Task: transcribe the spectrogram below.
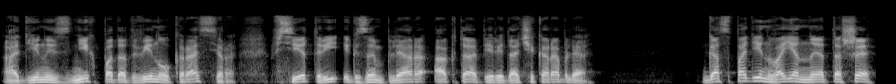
один из них пододвинул Крассера все три экземпляра акта о передаче корабля. «Господин военный атташе!»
